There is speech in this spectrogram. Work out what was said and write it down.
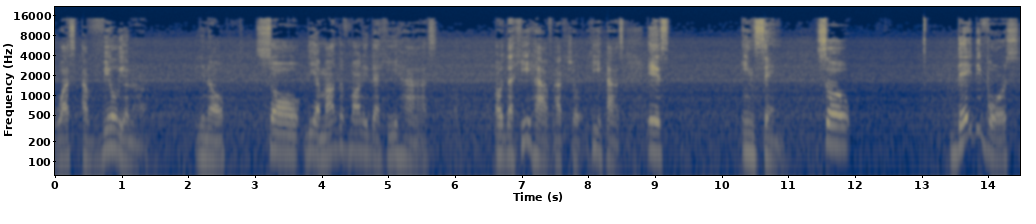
was a billionaire, you know. So the amount of money that he has or that he have actually he has is insane. So they divorced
